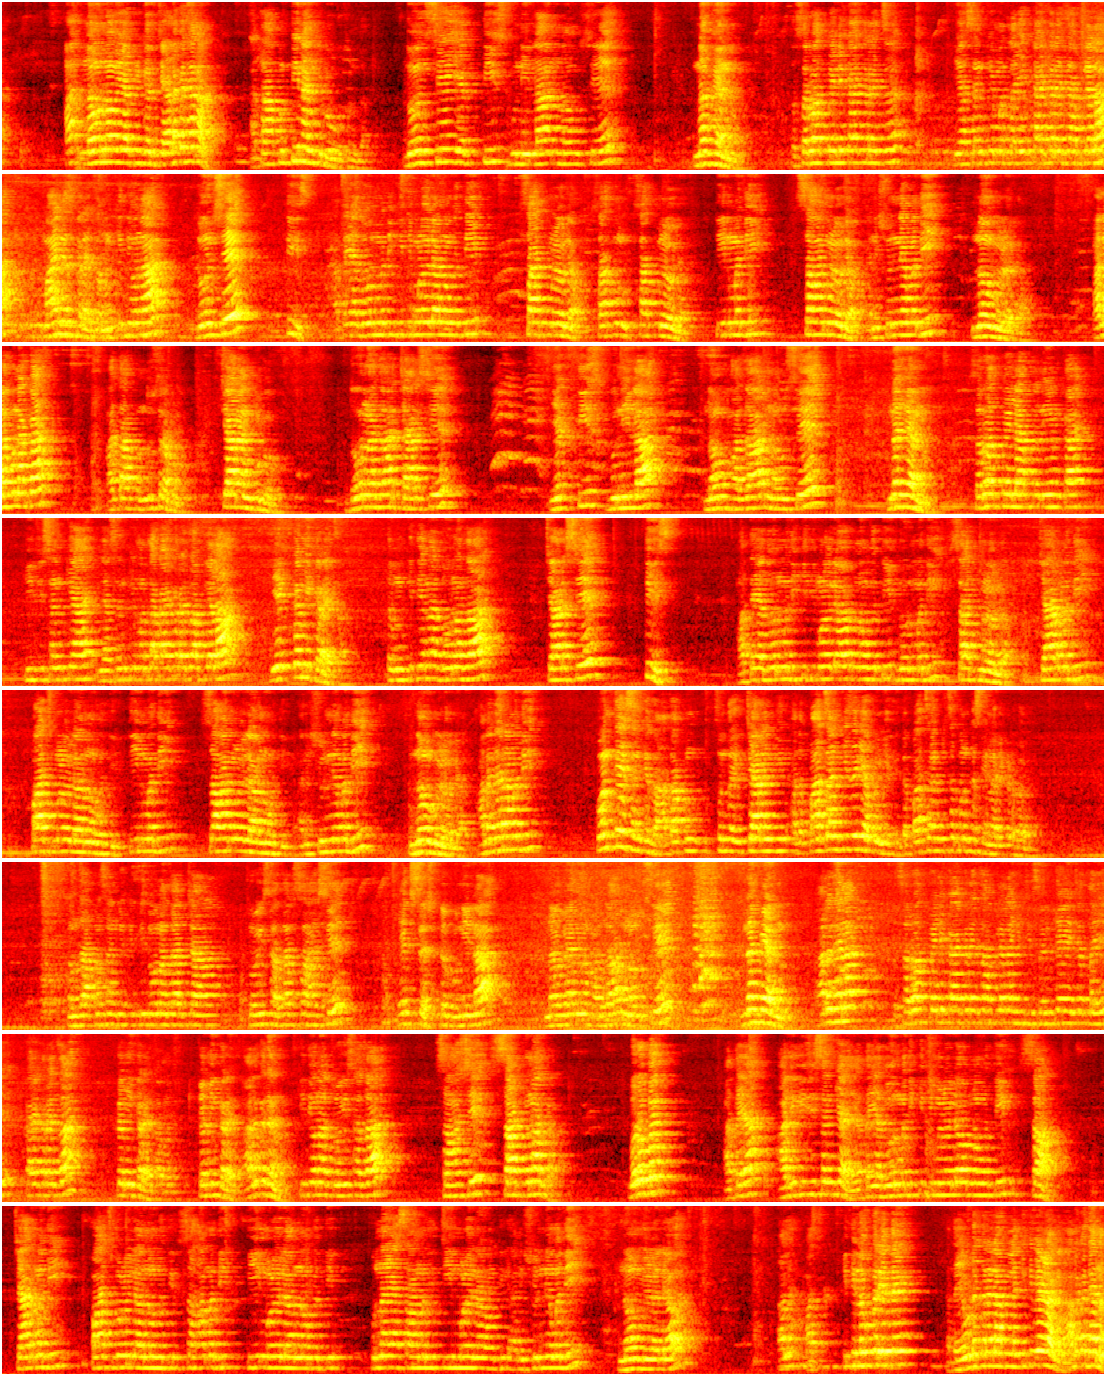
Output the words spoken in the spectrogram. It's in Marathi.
हा नऊ नऊ या फिगरची आला का ध्यानात आता आपण तीन अंकी बघू समजा. दोनशे एकतीस गुणीला नऊशे नव्याण्णव. तर सर्वात पहिले काय करायचं? या संख्येमधला एक काय करायचं आपल्याला? मायनस करायचा. म्हणजे किती होणार? दोनशे तीस. आता या दोन मध्ये किती मिळवल्या मग तीन सात मिळवल्या सात सात मिळवल्या तीन मध्ये सहा मिळवल्या आणि शून्यामध्ये नऊ मिळवल्या आला गुणाकार? आता आपण दुसरा बघू. चार अंकी बघू. दोन हजार चारशे एकतीस गुणीला नऊ हजार नऊशे नव्याण्णव. सर्वात पहिले आपला नियम काय? ही जी संख्या आहे या संख्येमधला काय करायचं आपल्याला? एक कमी करायचा. तर मग किती येणार? दोन हजार चारशे तीस. आता या दोन मध्ये किती मिळवल्यावर? नऊ होती दोन मध्ये सात मिळवल्यावर. चारमध्ये पाच मिळवल्यावर नऊ होती तीन. मध्ये सहा मिळवल्यावर नऊ होती आणि शून्यमध्ये नऊ मिळवल्यावर. आला ध्यानामध्ये कोणत्याही संख्येचा आता आपण समजा एक चार अंकी आता पाच अंकी जरी आपण घेतली तर पाच अंकीचं पण कसं येणार इकडे बघा? समजा आपण संख्या किती दोन हजार चार चोवीस हजार सहाशे एकसष्ट गुणीला नव्याण्णव हजार नऊशे नव्याण्णव. आलं ध्यानात? सर्वात पहिले काय करायचं आपल्याला? ही जी संख्या आहे याच्यातला काय करायचा? कमी करायचा म्हणजे कमी करायचा. आलं का ध्यानात? किती होणार चोवीस हजार सहाशे साठ होणार का बरोबर? आता या आलेली जी संख्या आहे आता या दोन मध्ये किती मिळवल्यावर नऊ होतील सात? चारमध्ये पाच मिळवल्यावर नऊ होतील सहा मध्ये तीन मिळवल्यावर नऊ होतील पुन्हा या सहा मध्ये तीन मिळवल्यावर होतील आणि शून्यमध्ये नऊ मिळाल्यावर आलं? किती लवकर येते आता एवढं करायला आपल्याला किती वेळ लागेल? आलं का ध्यानात?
